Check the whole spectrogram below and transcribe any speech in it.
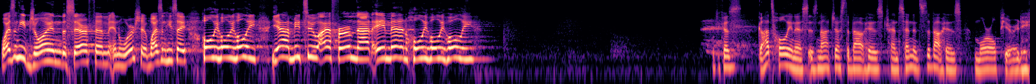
Why doesn't he join the seraphim in worship? Why doesn't he say, Holy, holy, holy? Yeah, me too. I affirm that. Amen. Holy, holy, holy. Because God's holiness is not just about his transcendence, it's about his moral purity.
